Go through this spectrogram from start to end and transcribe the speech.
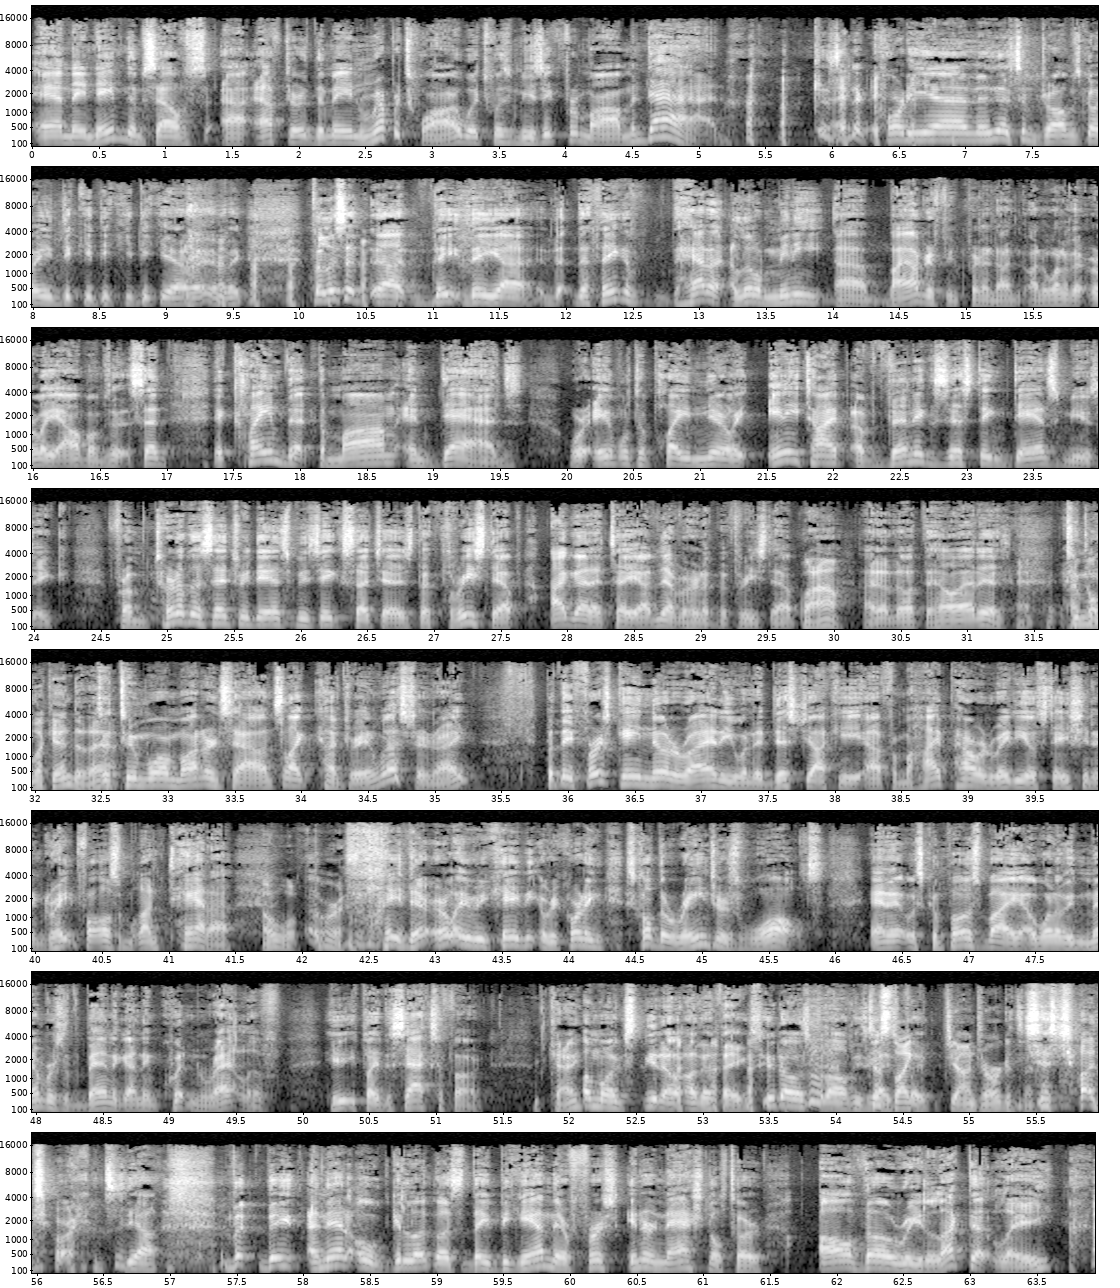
and they named themselves uh, after the main repertoire, which was music for mom and dad. There's an accordion, and there's some drums going dicky dicky dicky but listen, uh, they they uh, the, the thing of, had a, a little mini uh, biography printed on on one of their early albums. It said it claimed that the mom and dads were able to play nearly any type of then existing dance music from turn of the century dance music such as the three step. I got to tell you, I've never heard of the three step. Wow. I don't know what the hell that is. Have to look into that. To two more modern sounds like country and western, right? But they first gained notoriety when a disc jockey uh, from a high powered radio station in Great Falls, Montana, Oh, of course. played their early recording, recording. It's called the Rangers Waltz, and it was composed by uh, one of the members of the band, a guy named Quentin Ratliff. He, he played the saxophone. Okay. amongst you know other things. Who knows what all these guys Just guys like played. John Jorgenson. Just John Jorgenson, yeah. But they and then oh, get a look. listen, They began their first international tour, although reluctantly.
